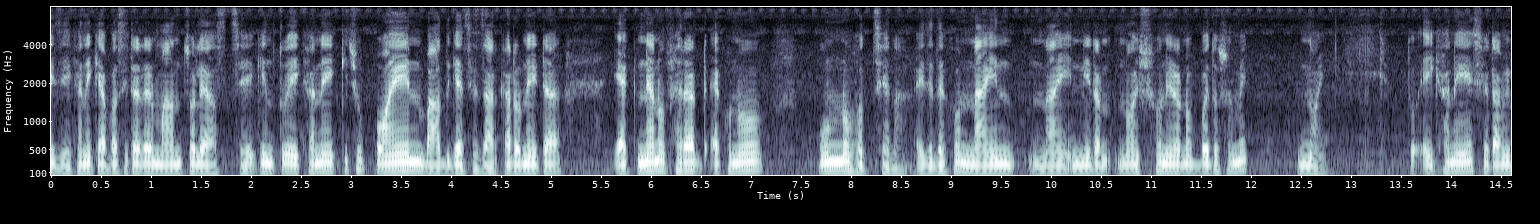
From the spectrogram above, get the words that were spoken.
এই যে এখানে ক্যাপাসিটারের মান চলে আসছে, কিন্তু এখানে কিছু পয়েন্ট বাদ গেছে, যার কারণে এটা এক ন্যানো ফ্যারাড এখনও পূর্ণ হচ্ছে না। এই যে দেখুন নাইন নাইন নয়শো নিরানব্বই দশমিক নয়। তো এইখানে সেটা আমি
